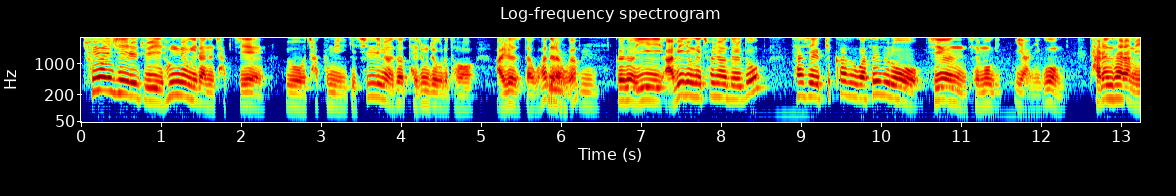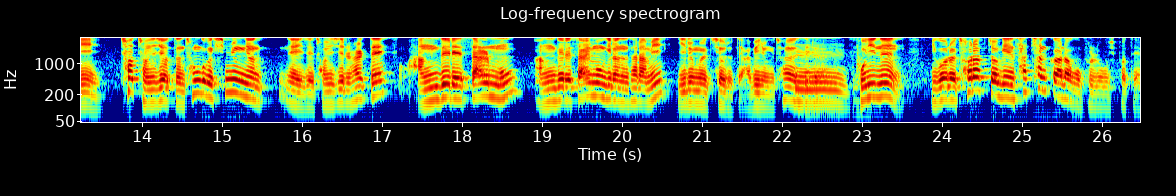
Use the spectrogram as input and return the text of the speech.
초현실주의 혁명이라는 잡지에 요 작품이 이렇게 실리면서 대중적으로 더 알려졌다고 하더라고요. 음, 음. 그래서 이 아비뇽의 처녀들도 사실 피카소가 스스로 지은 제목이 아니고 다른 사람이 첫 전시였던 1916년에 이제 전시를 할 때 앙드레 살몽 앙드레 살몽이라는 사람이 이름을 지어줬대 아비뇽의 처녀들을 음. 본인은 이거를 철학적인 사창가라고 부르고 싶었대요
